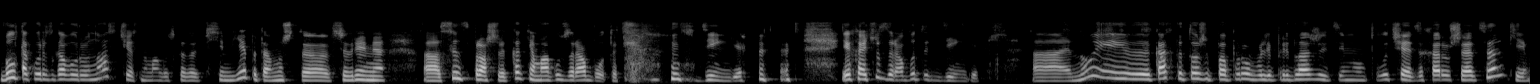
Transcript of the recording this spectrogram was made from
был такой разговор у нас, честно могу сказать, в семье, потому что все время сын спрашивает, как я могу заработать деньги. Я хочу заработать деньги. А, ну и как-то тоже попробовали предложить ему получать за хорошие оценки.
